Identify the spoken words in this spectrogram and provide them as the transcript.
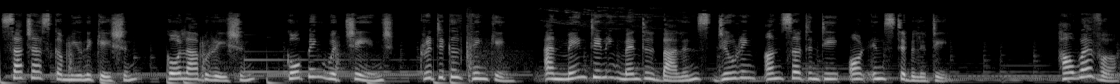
such as communication, collaboration, coping with change, critical thinking, and maintaining mental balance during uncertainty or instability. However,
